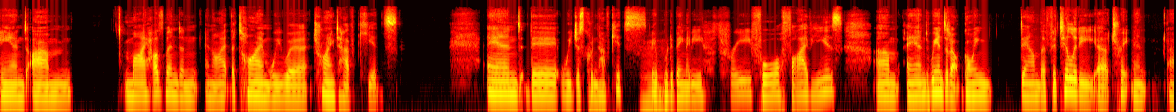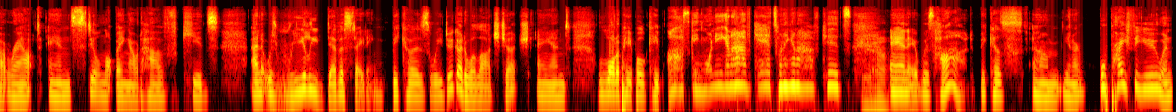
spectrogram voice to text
And um my husband and, and I at the time we were trying to have kids and there we just couldn't have kids. It Mm. would have been maybe three, four, five years, um, and we ended up going down the fertility uh, treatment uh, route and still not being able to have kids. And it was really devastating because we do go to a large church, and a lot of people keep asking, "When are you going to have kids? When are you going to have kids?" Yeah. And it was hard because, um, you know, we'll pray for you. And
